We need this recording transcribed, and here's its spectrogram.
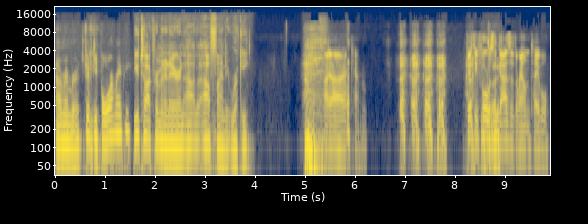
I remember it. 54 maybe. you talk for a minute, Aaron. I'll, I'll find it, rookie. Aye, aye, Captain. 54 was the guys at the round table.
